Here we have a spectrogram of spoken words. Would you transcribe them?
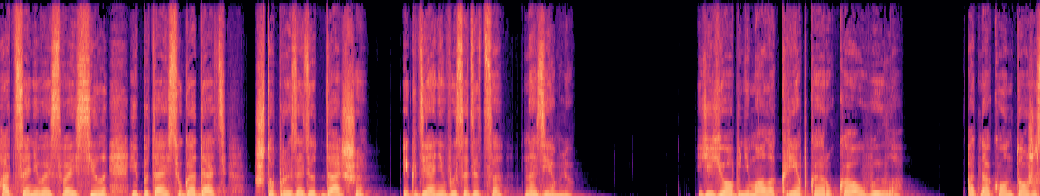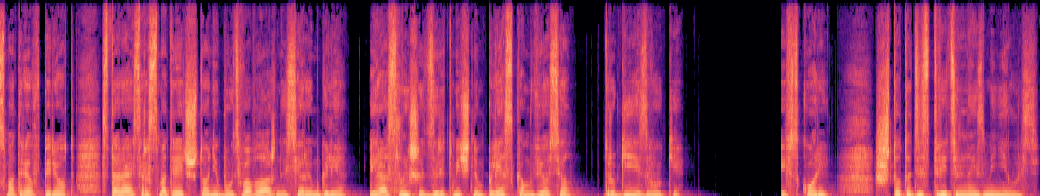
оценивая свои силы и пытаясь угадать, что произойдет дальше и где они высадятся на землю. Ее обнимала крепкая рука Уилла, Однако он тоже смотрел вперед, стараясь рассмотреть что-нибудь во влажной серой мгле и расслышать за ритмичным плеском весел другие звуки. И вскоре что-то действительно изменилось.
